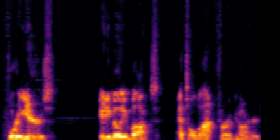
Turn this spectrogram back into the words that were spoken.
Four years, 80 million bucks. That's a lot for a guard.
